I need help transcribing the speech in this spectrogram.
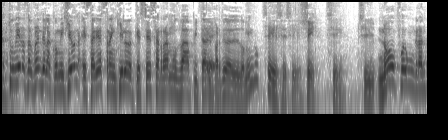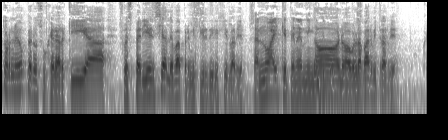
estuvieras al frente de la comisión, ¿estarías tranquilo de que César Ramos va a pitar Sí. el partido del domingo? Sí, sí, sí. Sí. Sí, sí. No fue un gran torneo, pero su jerarquía, su experiencia le va a permitir dirigirla bien. O sea, no hay que tener ningún tipo No, de no, la va a arbitrar bien. Ok.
